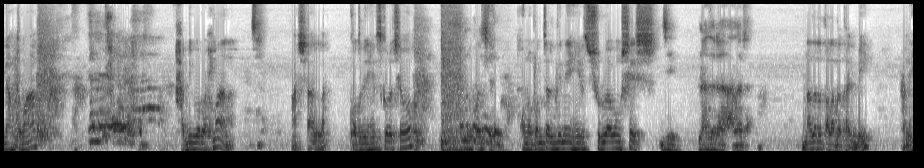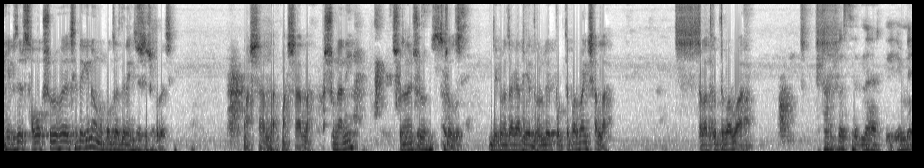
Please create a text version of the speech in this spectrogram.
কি নাম তোমার? হাবিবুর রহমান? মাশাআল্লাহ। কতদিন হেফজ করেছে ও? উনপঞ্চাশ দিনে। হেফজ শুরু এবং শেষ? জি নাজারা আলাদা। নাজারাত আলাদা থাকবেই। মানে হেফজের সবক শুরু হয়েছে দেখি না উনপঞ্চাশ দিনে হেফজ শেষ করেছে। মাশাআল্লাহ মাশাআল্লাহ। শুনানি? শুনানি শুরু চলছে। যে কোনো জায়গা দিয়ে ধরলে পড়তে পারবা ইনশাল্লাহ তালাত করতে পারবা? এমনি।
